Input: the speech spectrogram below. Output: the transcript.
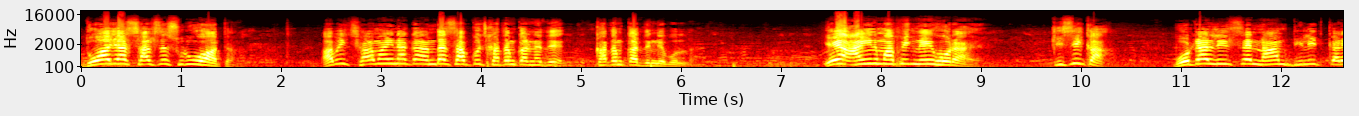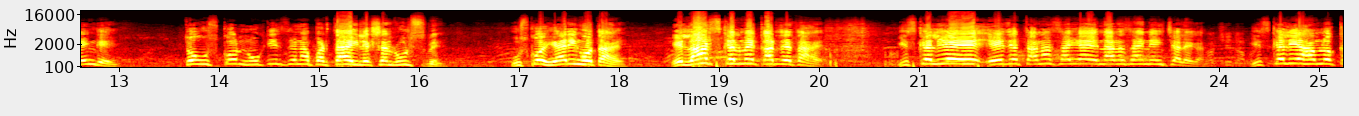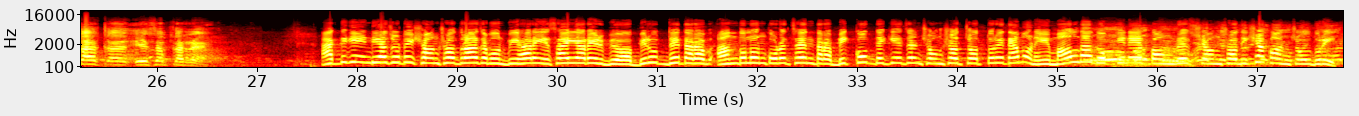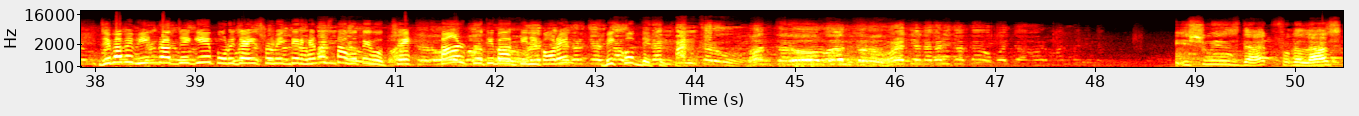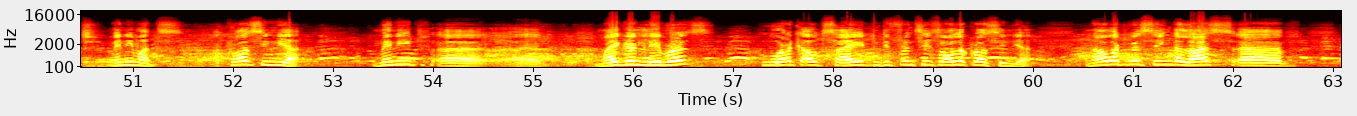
2000 साल से शुरू हुआ था। अभी छह महीना का अंदर सब कुछ खत्म करने दे, खत्म कर देंगे बोल रहे ये आइन माफिक नहीं हो रहा है। किसी का वोटर लिस्ट से नाम डिलीट करेंगे तो उसको नोटिस देना पड़ता है इलेक्शन रूल्स में। उसको हियरिंग होता है। ये लार्ज स्केल में कर देता है। इसके लिए ये- जो तानाशाही है नानाशाही नहीं चलेगा। इसके लिए हम लोग ये सब कर रहे हैं। একদিকে ইন্ডিয়া জোটের সাংসদরা যেমন বিহারে এসআইআর এর বিরুদ্ধে তারা আন্দোলন করেছেন তারা বিক্ষোভ দেখিয়েছেন সংসদ চত্বরে তেমনই মালদা দক্ষিণের কংগ্রেস সাংসদ ঈশা খান চৌধুরী। যেভাবে ভিন রাজ্যে গিয়ে পরিযায়ী শ্রমিকদের হেনস্থা হতে হচ্ছে তার প্রতিবাদ তিনি করেন বিক্ষোভ The issue is that for the last many months across India, many uh, uh, who work outside in different all across India. Now what we're seeing the last uh,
